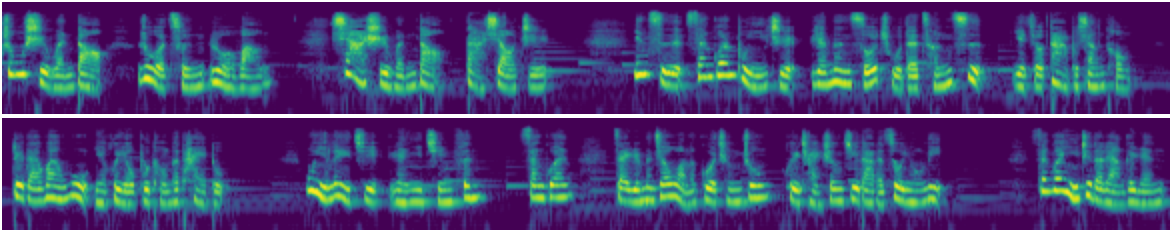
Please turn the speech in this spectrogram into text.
中士闻道，若存若亡；下士闻道，大笑之。”因此，三观不一致，人们所处的层次也就大不相同，对待万物也会有不同的态度。物以类聚，人以群分，三观在人们交往的过程中会产生巨大的作用力。三观一致的两个人，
